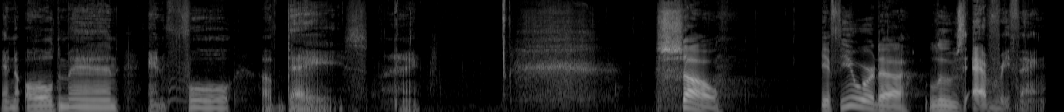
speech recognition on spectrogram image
an old man and full of days. Right? So, if you were to lose everything,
